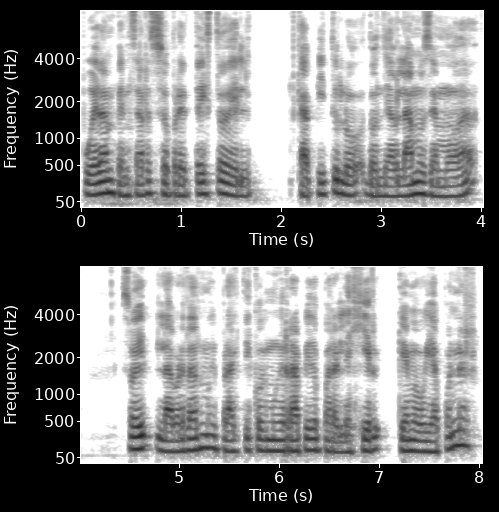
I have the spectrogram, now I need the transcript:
puedan pensar sobre el texto del capítulo donde hablamos de moda, soy la verdad muy práctico y muy rápido para elegir qué me voy a poner.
